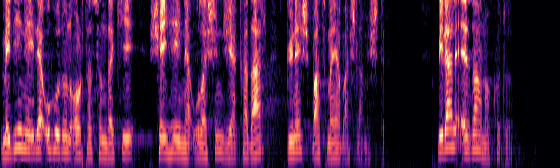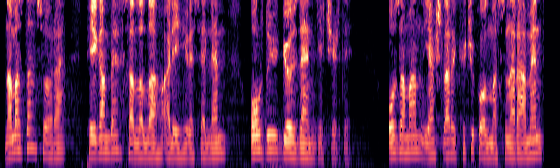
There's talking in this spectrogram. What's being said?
Medine ile Uhud'un ortasındaki Şeyheyne ulaşıncaya kadar güneş batmaya başlamıştı. Bilal ezan okudu. Namazdan sonra Peygamber sallallahu aleyhi ve sellem orduyu gözden geçirdi. O zaman yaşları küçük olmasına rağmen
